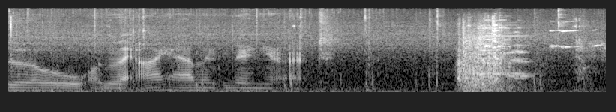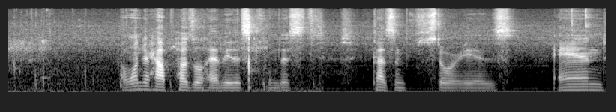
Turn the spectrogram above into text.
go that I haven't been yet? I wonder how puzzle heavy this this custom story is. And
